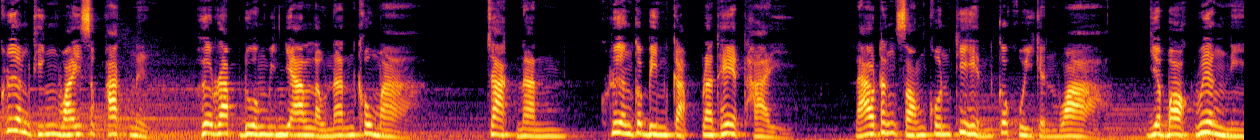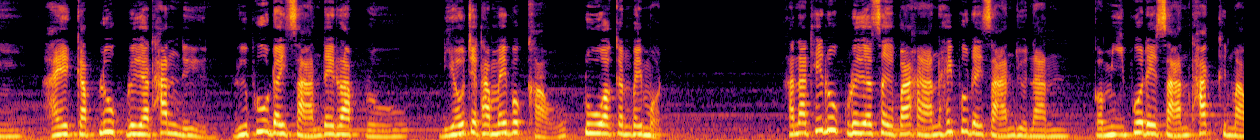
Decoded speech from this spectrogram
เครื่องทิ้งไว้สักพักหนึ่ง เพื่อรับดวงวิญญาณเหล่านั้นเข้ามา จากนั้นเครื่องก็บินกลับประเทศไทย แล้วทั้งสองคนที่เห็นก็คุยกันว่า อย่าบอกเรื่องนี้ให้กับลูกเรือท่านอื่น หรือผู้โดยสารได้รับรู้ เดี๋ยวจะทำให้พวกเขากลัวกันไปหมด ขณะที่ลูกเรือเสิร์ฟอาหารให้ผู้โดยสารอยู่นั้น ก็มีผู้โดยสารทักขึ้นมา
